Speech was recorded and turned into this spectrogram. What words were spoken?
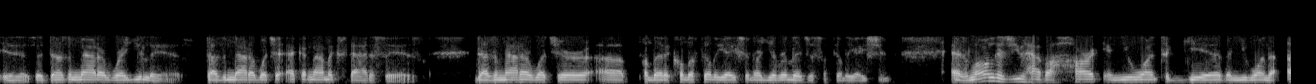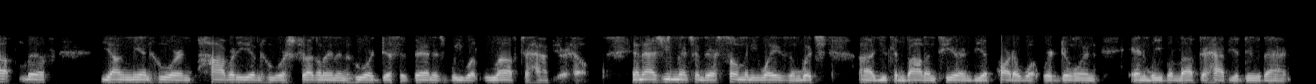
is. It doesn't matter where you live. It doesn't matter what your economic status is. It doesn't matter what your uh, political affiliation or your religious affiliation. As long as you have a heart and you want to give and you want to uplift young men who are in poverty and who are struggling and who are disadvantaged, we would love to have your help. And as you mentioned, there are so many ways in which uh, you can volunteer and be a part of what we're doing, and we would love to have you do that.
